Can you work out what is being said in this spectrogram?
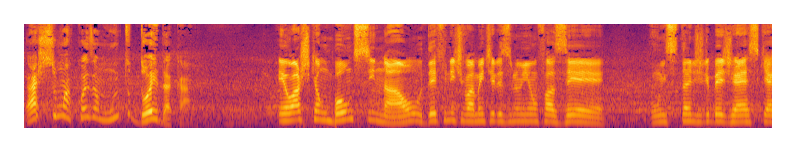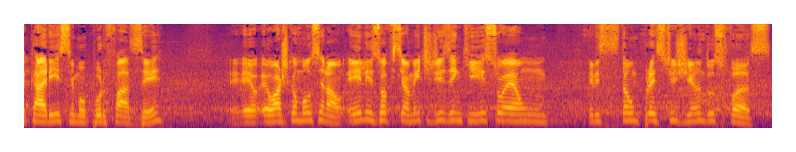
Eu acho isso uma coisa muito doida, cara. Eu acho que é um bom sinal. Definitivamente eles não iam fazer um stand de BGS que é caríssimo por fazer. Eu, eu acho que é um bom sinal. Eles oficialmente dizem que isso é um. Eles estão prestigiando os fãs.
